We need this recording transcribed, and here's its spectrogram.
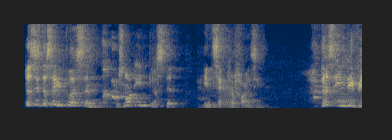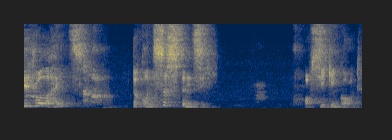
This is the same person who's not interested in sacrificing. This individual hates the consistency of seeking God.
